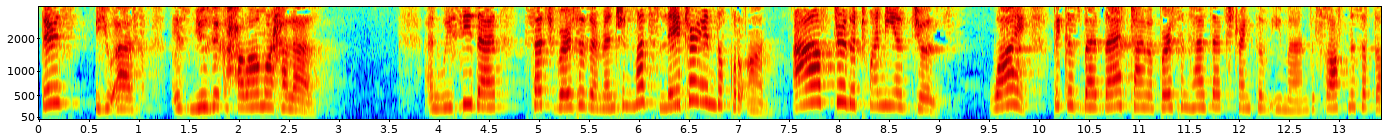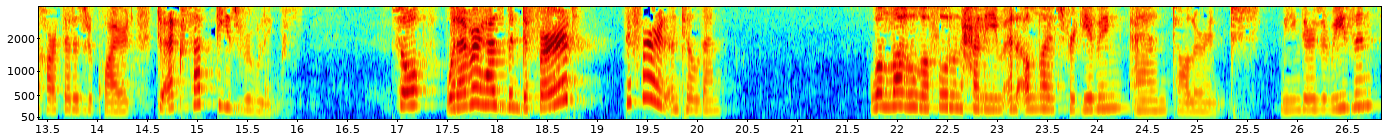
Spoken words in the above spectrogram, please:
There's, you ask, is music haram or halal? And we see that such verses are mentioned much later in the Quran, after the 20th juz. Why? Because by that time a person has that strength of iman, the softness of the heart that is required to accept these rulings. So, whatever has been deferred, defer it until then. Wallahu ghafurun halim, and Allah is forgiving and tolerant. Meaning there is a reason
